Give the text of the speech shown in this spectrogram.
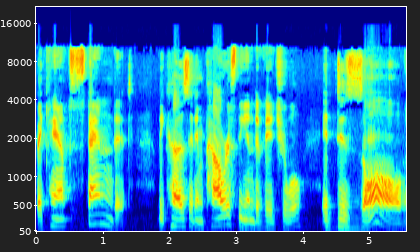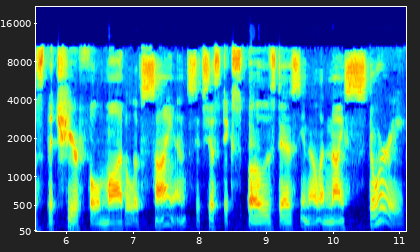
They can't stand it because it empowers the individual. It dissolves the cheerful model of science. It's just exposed as, you know, a nice story.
